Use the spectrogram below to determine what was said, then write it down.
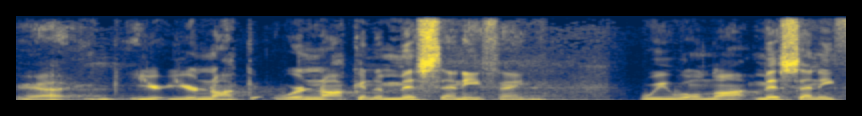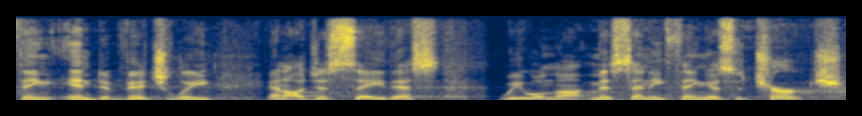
Uh, you're, you're not, we're not going to miss anything. We will not miss anything individually. And I'll just say this we will not miss anything as a church.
